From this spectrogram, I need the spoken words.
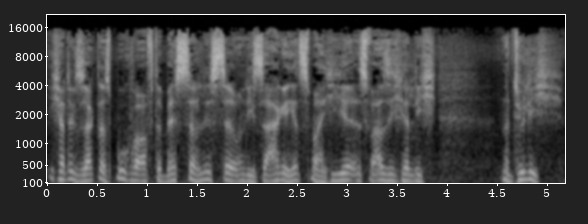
Ich hatte gesagt, das Buch war auf der Bestsellerliste und ich sage jetzt mal hier, es war sicherlich natürlich,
